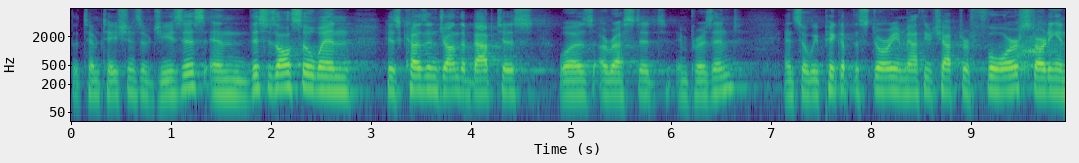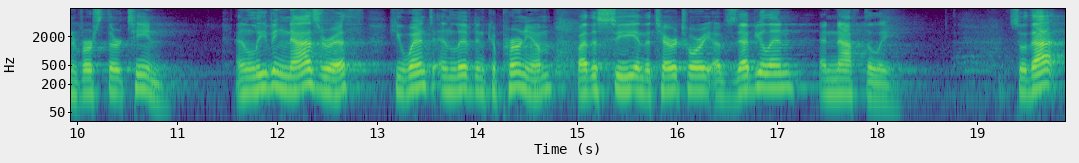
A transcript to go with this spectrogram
the temptations of Jesus, and this is also when his cousin John the Baptist was arrested, imprisoned. And so we pick up the story in Matthew chapter 4, starting in verse 13. And leaving Nazareth, he went and lived in Capernaum by the sea in the territory of Zebulun and Naphtali so that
